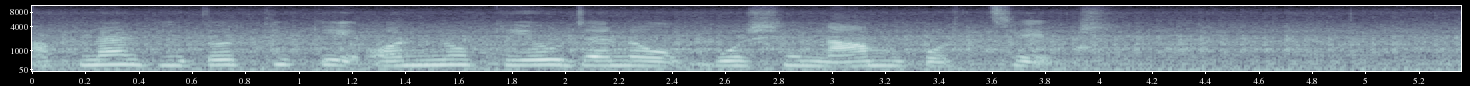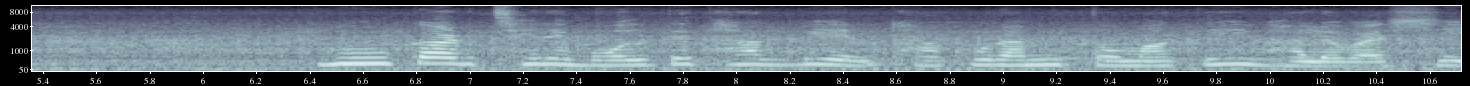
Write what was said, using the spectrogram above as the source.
আপনার ভেতর থেকে অন্য কেউ যেন বসে নাম করছে। হুঙ্কার ছেড়ে বলতে থাকবেন, ঠাকুর, আমি তোমাকেই ভালোবাসি।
